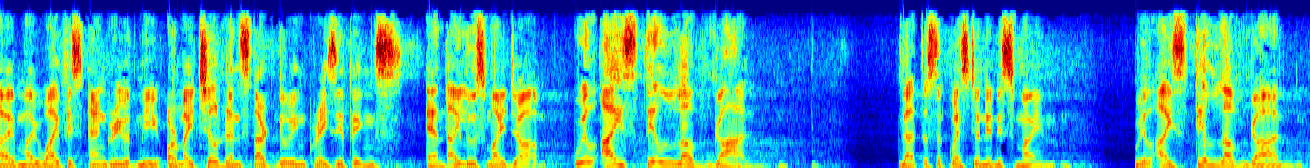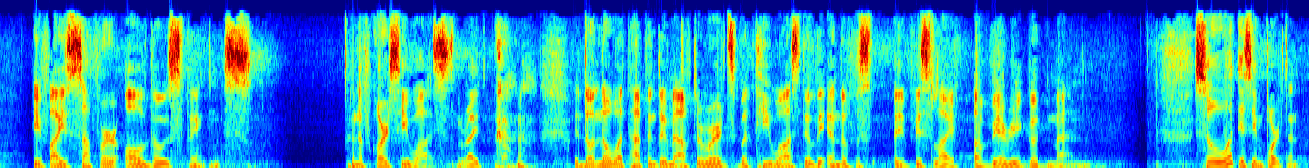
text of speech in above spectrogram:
I, my wife is angry with me or my children start doing crazy things and I lose my job. Will I still love God? That was the question in his mind. Will I still love God if I suffer all those things? And of course he was, right? I don't know what happened to him afterwards, but he was till the end of his, of his life a very good man. So what is important?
